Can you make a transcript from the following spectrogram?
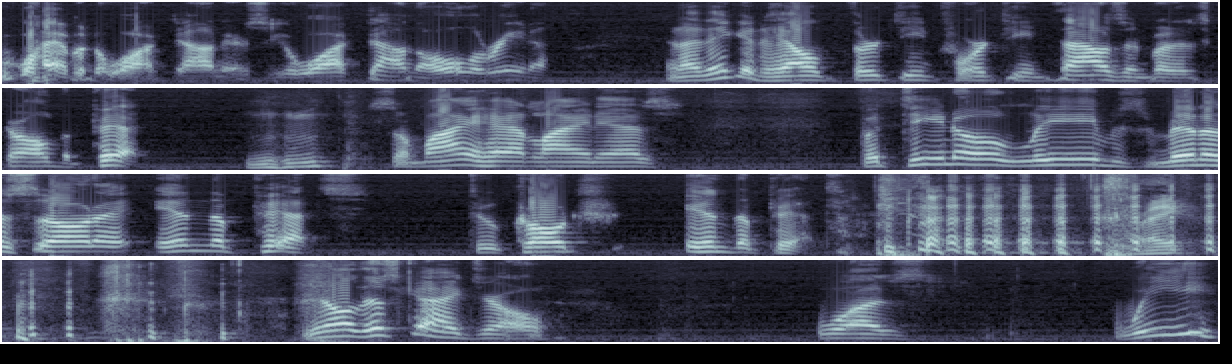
having to walk down there. So you walk down the whole arena. And I think it held 13, 14,000, but it's called the Pit. Mm-hmm. So my headline is Pitino leaves Minnesota in the pits to coach in the pit. Right. You know, this guy, Joe, was, we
